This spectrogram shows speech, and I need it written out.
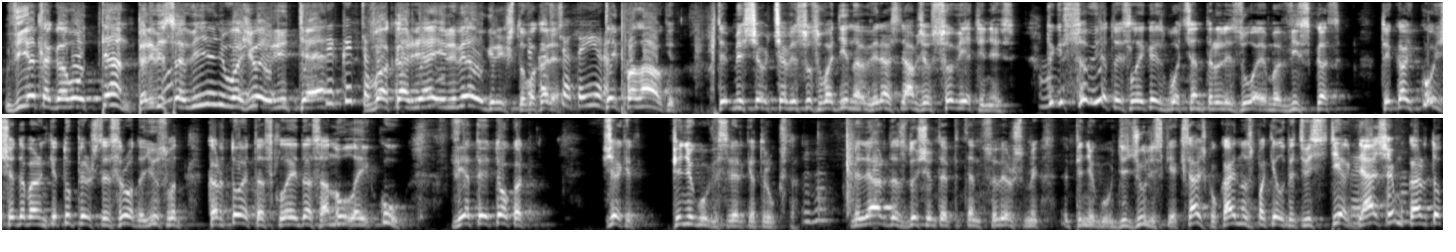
Vietą gavau ten, per visą nu? Vilnių važiuoju ryte, tai vakare ir vėl grįžtu tai vakare. Tai, tai palaukit, tai mes čia, čia visus vadina vyresnio amžiaus sovietiniais. Taigi sovietais laikais buvo centralizuojama viskas. Tai ką, ko jūs čia dabar ant kitų pirštais rodo? Jūs vat, kartuojate tas klaidas anų laikų. Vietoj to, kad, žiūrėkit, Pinigų vis verkia trūksta. -huh. Milijardas du šimtai ten su virš pinigų. Didžiulis kiekis. Aišku, kainos pakil, bet vis tiek dešimt kartų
